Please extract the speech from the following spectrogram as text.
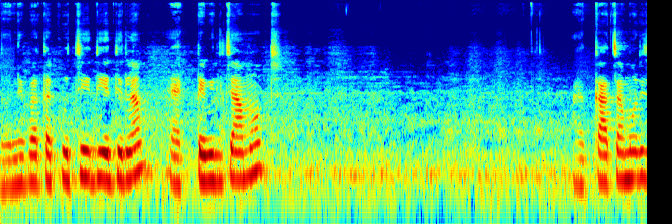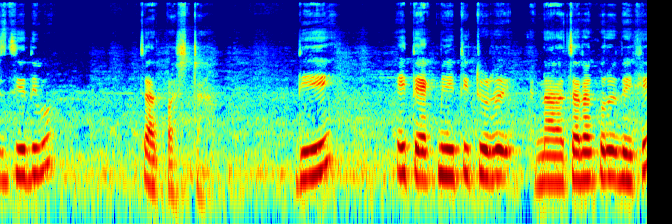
ধনে পাতা কুচি দিয়ে দিলাম, এক টেবিল চামচ। আর কাঁচামরিচ দিয়ে দিব চার পাঁচটা। দিয়ে এই তো এক মিনিট একটু নাড়াচাড়া করে রেখে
